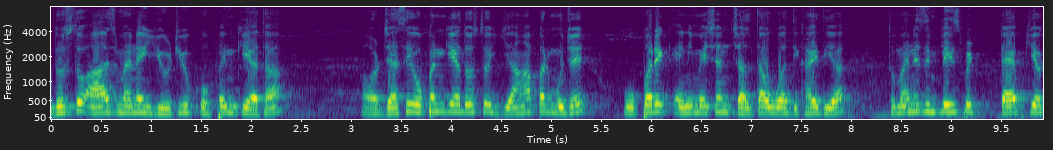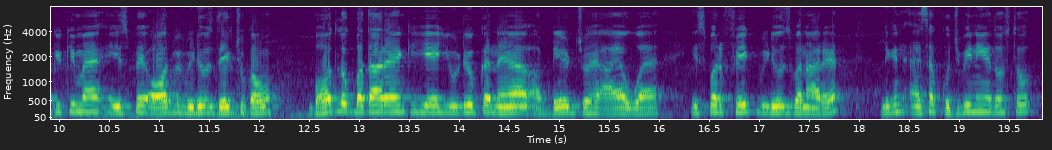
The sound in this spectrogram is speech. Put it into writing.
दोस्तों, आज मैंने YouTube ओपन किया था। और जैसे ही ओपन किया दोस्तों, यहाँ पर मुझे ऊपर एक एनिमेशन चलता हुआ दिखाई दिया। तो मैंने सिंपली इस पर टैप किया क्योंकि मैं इस पर और भी वीडियोस देख चुका हूँ। बहुत लोग बता रहे हैं कि ये यूट्यूब का नया अपडेट जो है, आया हुआ है। इस पर फेक वीडियोस बना रहे हैं। लेकिन ऐसा कुछ भी नहीं है दोस्तों।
